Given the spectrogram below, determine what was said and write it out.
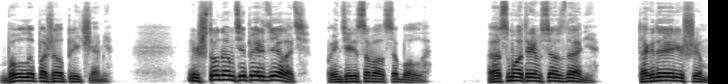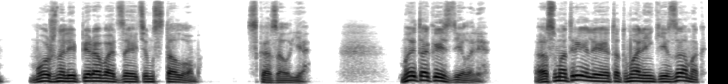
Болла пожал плечами. «И что нам теперь делать?» — поинтересовался Болла. «Осмотрим все здание. Тогда и решим, можно ли пировать за этим столом», — сказал я. Мы так и сделали. Осмотрели этот маленький замок,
